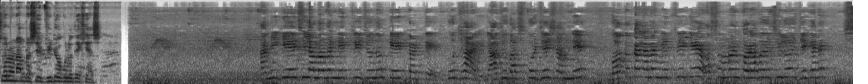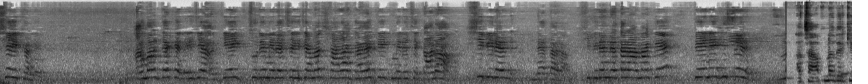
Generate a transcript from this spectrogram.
চলুন আমরা সেই ভিডিওগুলো দেখে আসি। আমি গিয়েছিলাম আমার নেত্রীর জন্য কেক কাটতে। কোথায়? রাজু ভাস্কর্যের সামনে। গতকাল আমার নেত্রীকে অসম্মান করা হয়েছিল যেখানে সেইখানে। আমার দেখেন এই যে কেক ছুড়ে মেরেছে এই যে আমার সারা গায়ে কেক মেরেছে। কারা? শিবিরের নেতারা। শিবিরের নেতারা আমাকে টেনে হিসেবে আচ্ছা আপনাদের কি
